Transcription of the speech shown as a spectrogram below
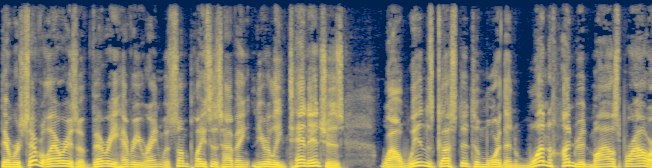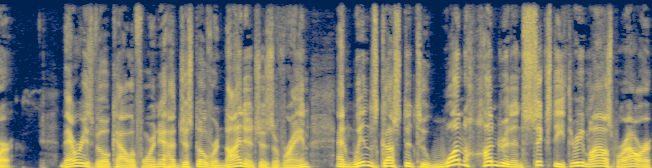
There were several areas of very heavy rain, with some places having nearly 10 inches, while winds gusted to more than 100 miles per hour. Marysville, California had just over 9 inches of rain, and winds gusted to 163 miles per hour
